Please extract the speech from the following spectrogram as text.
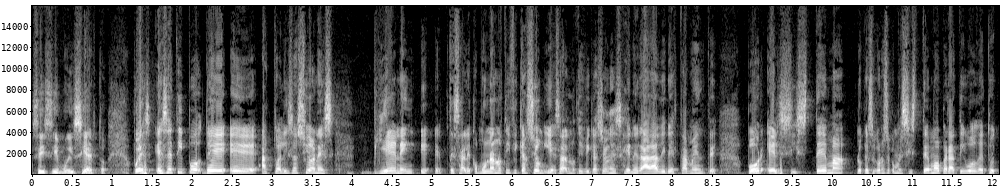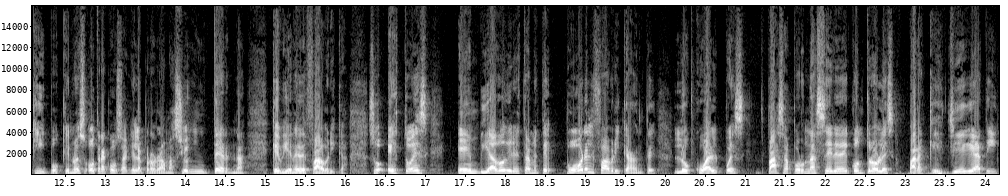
Sí, sí, muy cierto. Pues ese tipo de eh, actualizaciones vienen, eh, eh, te sale como una notificación y esa notificación es generada directamente por el sistema, lo que se conoce como el sistema operativo de tu equipo, que no es otra cosa que la programación interna que viene de fábrica. esto es enviado directamente por el fabricante, lo cual pues pasa por una serie de controles para que llegue a ti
